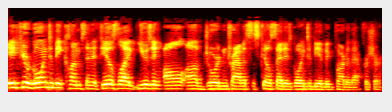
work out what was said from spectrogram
if you're going to be Clemson, it feels like using all of Jordan Travis's skill set is going to be a big part of that for sure.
